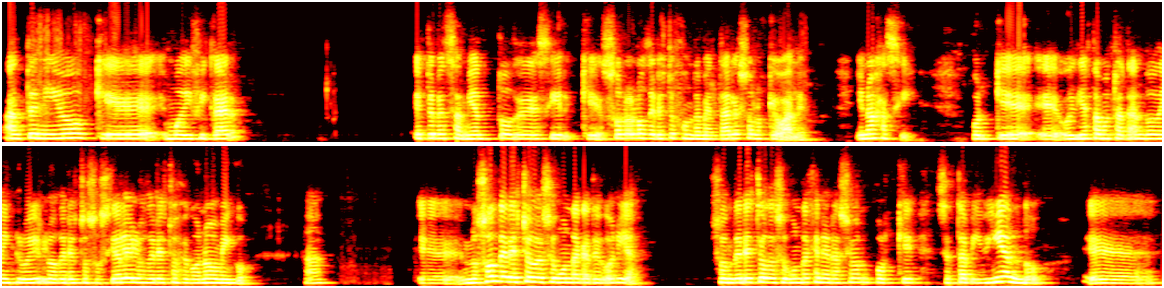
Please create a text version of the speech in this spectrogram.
han tenido que modificar este pensamiento de decir que solo los derechos fundamentales son los que valen. Y no es así, porque eh, hoy día estamos tratando de incluir los derechos sociales y los derechos económicos. ¿ah? Eh, no son derechos de segunda categoría, son derechos de segunda generación porque se está viviendo eh,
